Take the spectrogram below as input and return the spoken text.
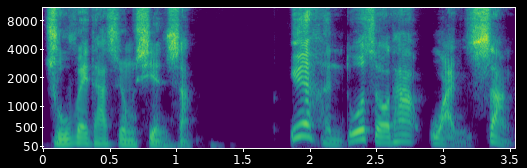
除非他是用线上，因为很多时候他晚上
